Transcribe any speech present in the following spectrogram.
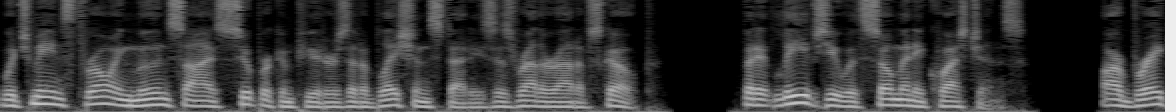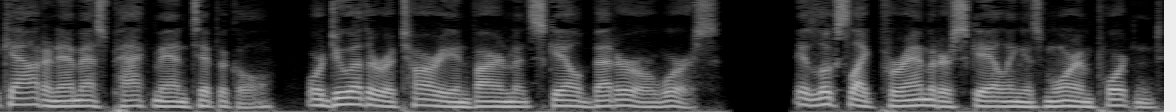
which means throwing moon sized supercomputers at ablation studies is rather out of scope. But it leaves you with so many questions. Are Breakout and MS Pac Man typical, or do other Atari environments scale better or worse? It looks like parameter scaling is more important,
